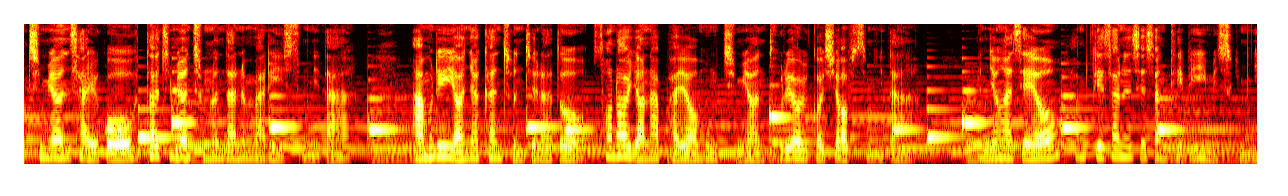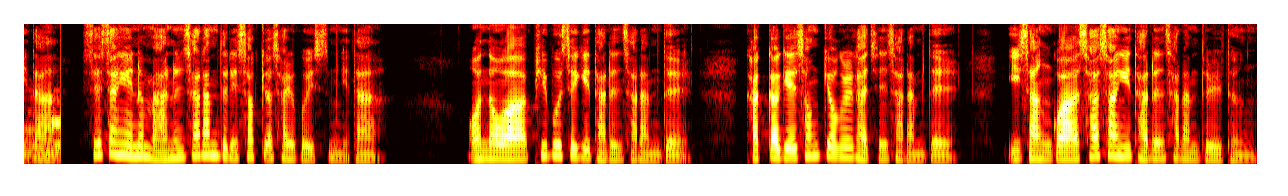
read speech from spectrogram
뭉치면 살고 흩어지면 죽는다는 말이 있습니다. 아무리 연약한 존재라도 서로 연합하여 뭉치면 두려울 것이 없습니다. 안녕하세요. 함께 사는 세상 TV 이미숙입니다. 세상에는 많은 사람들이 섞여 살고 있습니다. 언어와 피부색이 다른 사람들, 각각의 성격을 가진 사람들, 이상과 사상이 다른 사람들 등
